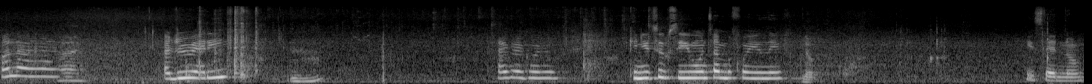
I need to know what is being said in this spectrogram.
Hola. Hi. Are you ready? Mm-hmm. Hi, Gregorio. Can YouTube see you one time before you leave? No. He said no.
